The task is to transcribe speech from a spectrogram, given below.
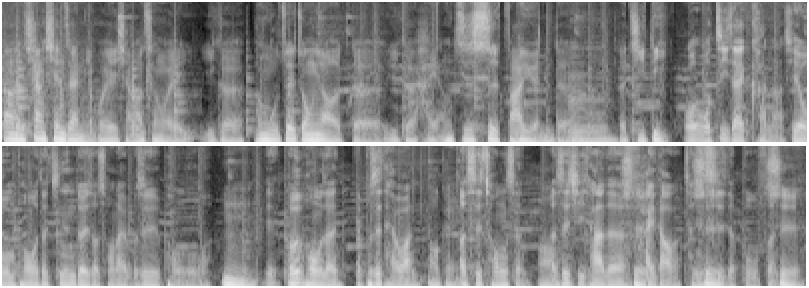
彦。嗯，像现在你会想要成为一个澎湖最重要的一个海洋知识发源的、嗯、的基地。我我自己在看啊，其实我们澎湖的竞争对手从来不是澎湖啊，嗯，也不是澎湖人，也不是台湾，OK，而是冲绳，哦、而是其他的海岛城市的部分。是，是，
